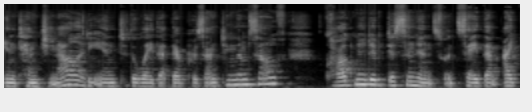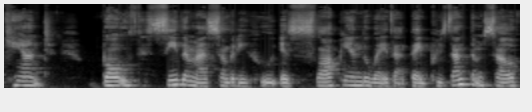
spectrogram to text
intentionality into the way that they're presenting themselves, cognitive dissonance would say that I can't both see them as somebody who is sloppy in the way that they present themselves,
